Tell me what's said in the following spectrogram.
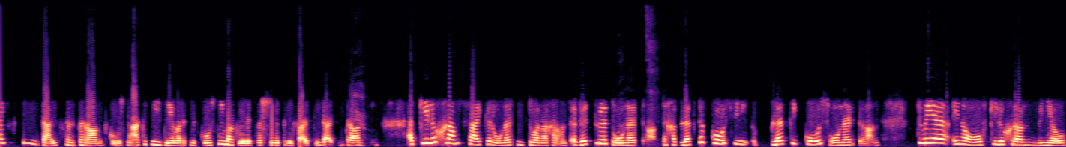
R15000 kos. Nou ek het nie idee wat dit moet kos nie, maar ek weet dit verseker nie R15000 nie. Ja. 'n kilogram suiker R120, 'n witbrood R100, 'n geblikte kosie, blikkie kos R100, 2 en 'n half kilogram meel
